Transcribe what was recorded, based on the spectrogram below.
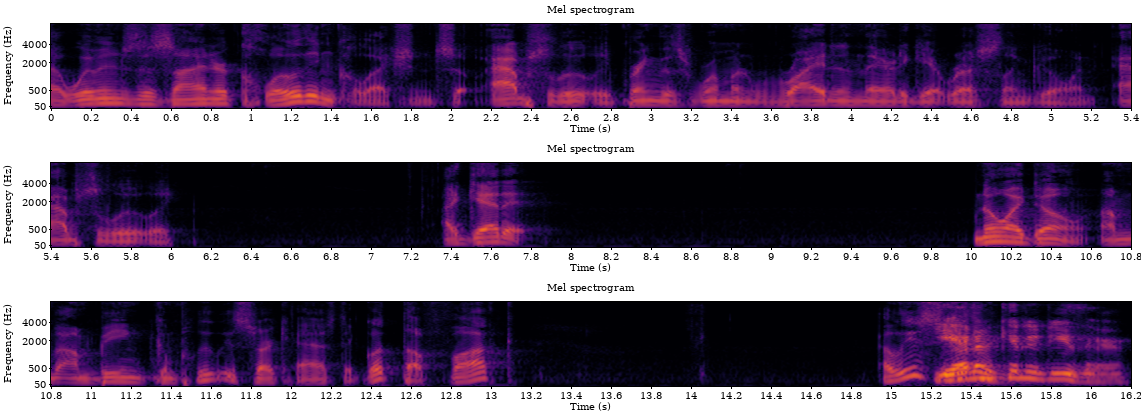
uh, women's designer clothing collection. So absolutely, bring this woman right in there to get wrestling going. Absolutely, I get it. No, I don't. I'm I'm being completely sarcastic. What the fuck? At least Yeah, I don't get it either.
